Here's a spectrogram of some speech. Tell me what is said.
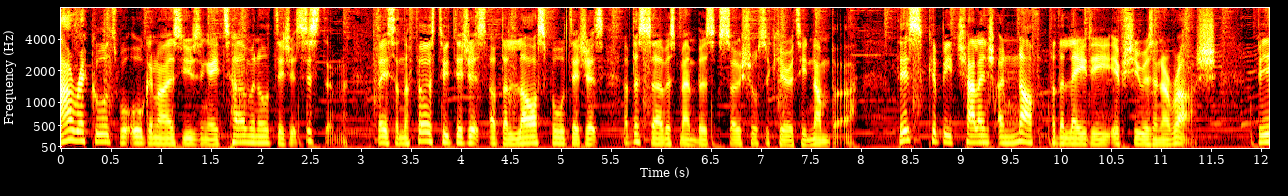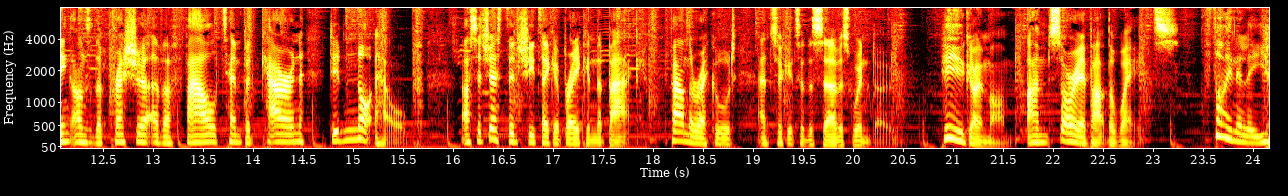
Our records were organised using a terminal digit system based on the first two digits of the last four digits of the service member's social security number. This could be challenge enough for the lady if she was in a rush. Being under the pressure of a foul tempered Karen did not help. I suggested she take a break in the back, found the record, and took it to the service window. Here you go, Mom. I'm sorry about the wait. Finally,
